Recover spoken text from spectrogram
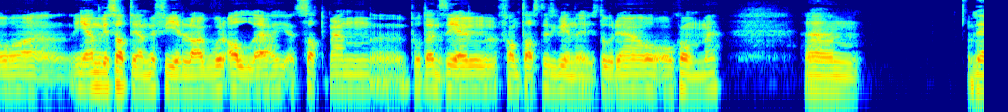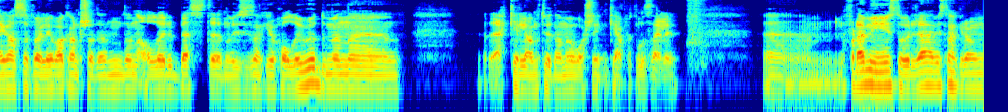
Og igjen, vi satt igjen med fire lag hvor alle satt med en eh, potensiell fantastisk vinnerhistorie å, å komme med. Um, Vegas selvfølgelig var kanskje den, den, aller beste når vi snakker Hollywood, men uh, det er ikke langt unna med Washington Capitals heller. Um, for det er mye historier her. Vi snakker om,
